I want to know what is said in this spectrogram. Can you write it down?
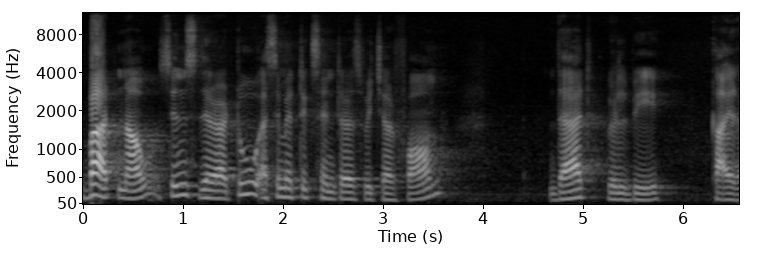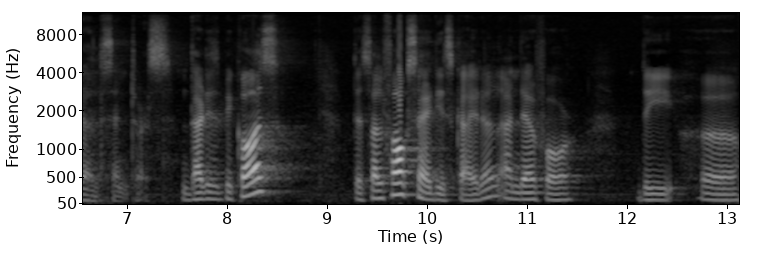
But now since there are two asymmetric centers which are formed that will be chiral centers. That is because the sulfoxide is chiral and therefore the uh,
